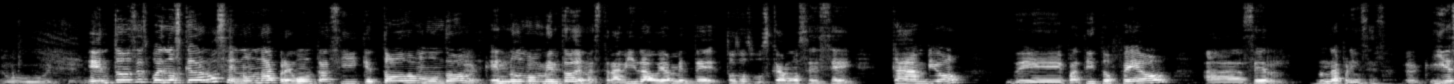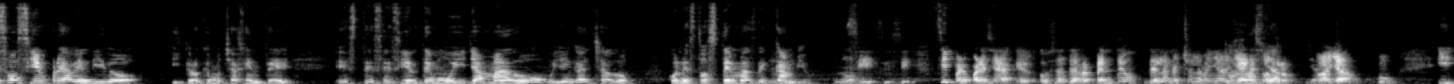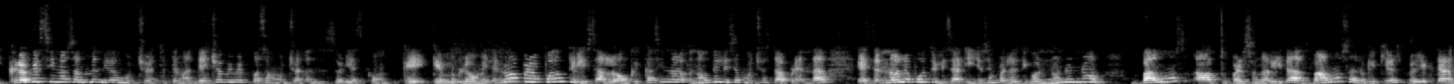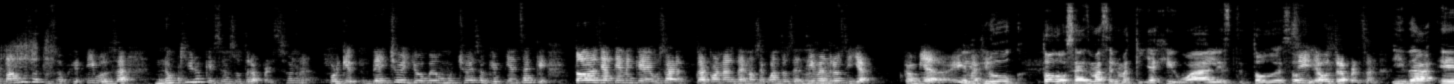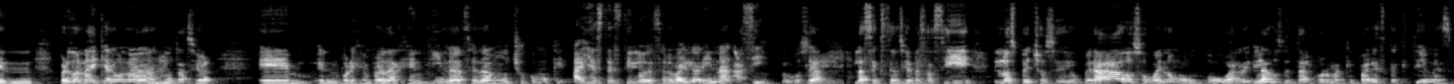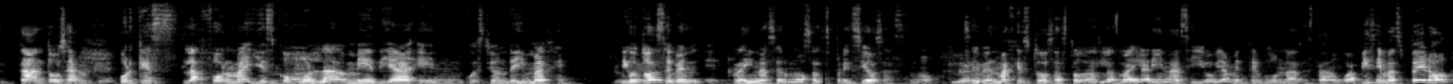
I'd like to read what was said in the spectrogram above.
Entonces, pues nos quedamos en una pregunta así que todo mundo en un momento de nuestra vida, obviamente todos buscamos ese cambio de patito feo a ser una princesa. Y eso siempre ha vendido y creo que mucha gente este, se siente muy llamado o muy enganchado con estos temas de cambio, ¿no? Sí, sí, sí. Sí, pero pareciera que, o sea, de repente, de la noche a la mañana, ya eres otro. Ya, ya. Oh, ya, Y creo que sí nos han vendido mucho este tema. De hecho, a mí me pasa mucho en las asesorías que, que luego me dicen, no, pero puedo utilizarlo, aunque casi no, no utilice mucho esta prenda, este, no la puedo utilizar. Y yo siempre les digo, no, no, no, vamos a tu personalidad, vamos a lo que quieres proyectar, vamos a tus objetivos. O sea, no quiero que seas otra persona. Porque, de hecho, yo veo mucho eso, que piensan que todos ya tienen que usar tacones de no sé cuántos centímetros y ya cambiada. El look, todo, o sea, es más el maquillaje igual, este, todo eso. Sí, a otra persona. Y da, en, perdona, hay que haga una anotación. Em, en, por ejemplo, en Argentina se da mucho como que hay este estilo de ser bailarina así, o sea, las extensiones así, los pechos eh, operados o bueno, o, arreglados de tal forma que parezca que tienes tanto, o sea, porque es la forma y es como la media en cuestión de imagen. Digo, todas se ven eh, reinas hermosas, preciosas, ¿no? Se ven majestuosas todas las bailarinas y obviamente unas están guapísimas, pero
